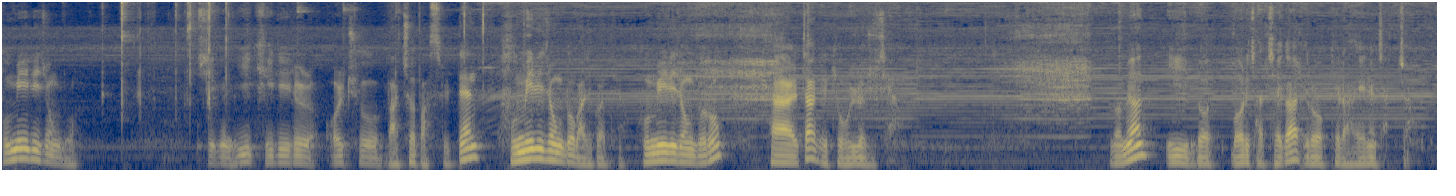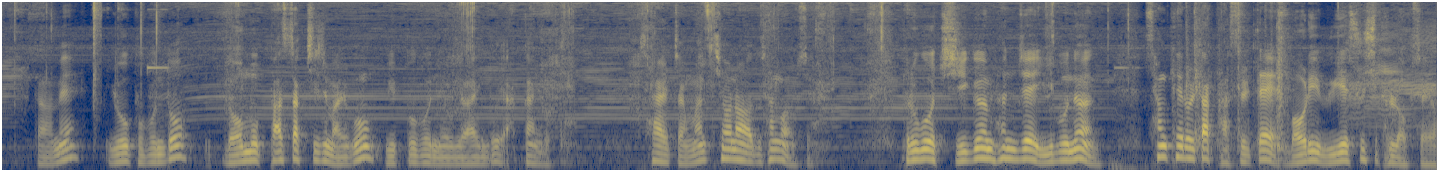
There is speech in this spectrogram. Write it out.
9mm 정도 지금 이 길이를 얼추 맞춰 봤을 땐 9mm 정도 맞을 것 같아요. 9mm 정도로 살짝 이렇게 올려주세요. 그러면 이 머리 자체가 이렇게 라인을 잡죠. 그 다음에 이 부분도 너무 바싹 치지 말고 윗부분 여기 라인도 약간 이렇게 살짝만 튀어나와도 상관없어요. 그리고 지금 현재 이분은 상태를 딱 봤을 때 머리 위에 숱이 별로 없어요.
